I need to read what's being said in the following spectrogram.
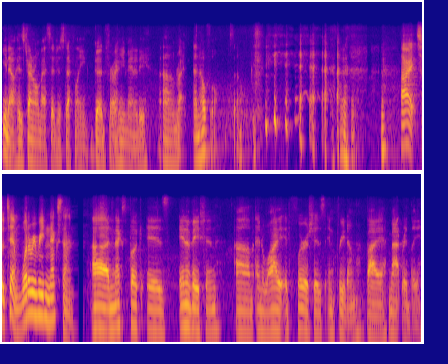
you know, his general message is definitely good for Right. humanity, um, Right. and hopeful. So, All right, so Tim, what are we reading next time? uh, next book is Innovation um, and Why It Flourishes in Freedom by Matt Ridley.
